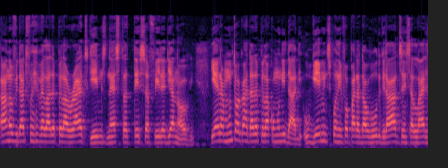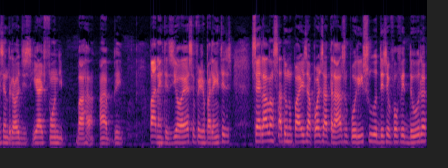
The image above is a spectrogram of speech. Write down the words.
A novidade foi revelada pela Riot Games nesta terça-feira, dia 9, e era muito aguardada pela comunidade. O game disponível para download grátis em celulares Android e iPhone barra parênteses iOS, fecha parênteses, será lançado no país após atraso, por isso a desenvolvedora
